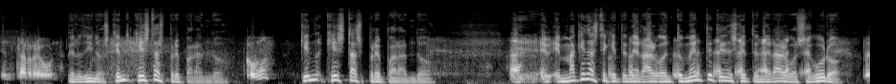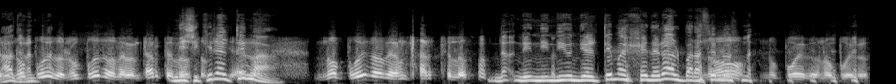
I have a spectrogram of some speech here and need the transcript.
en Tarragona. Pero dinos, ¿qué, qué estás preparando? ¿Cómo? ¿Qué, qué estás preparando? Eh, en máquinas tienes que tener algo, en tu mente tienes que tener algo, seguro. Pero Ah, no puedo, no puedo adelantártelo. Ni siquiera el tema. No puedo adelantártelo. No, ni, ni, ni, el tema en general para hacernos... No, no puedo, no puedo.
